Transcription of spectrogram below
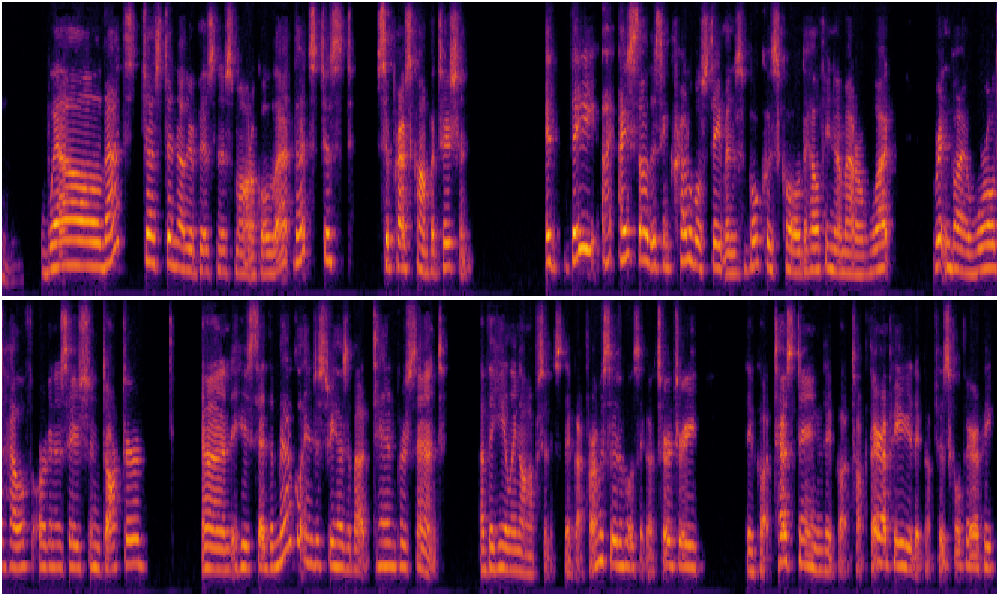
Mm-hmm. Well, that's just another business model. That that's just suppressed competition. It, they I, I saw this incredible statement. This book was called Healthy No Matter What, written by a World Health Organization doctor and he said the medical industry has about 10% of the healing options. They've got pharmaceuticals, they've got surgery, they've got testing, they've got talk therapy, they've got physical therapy.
